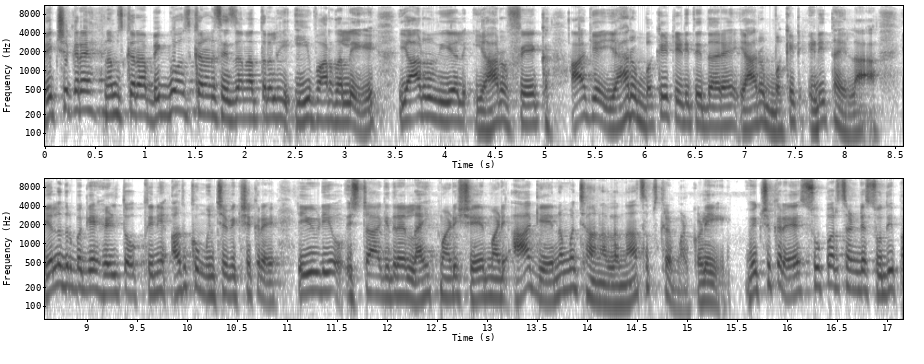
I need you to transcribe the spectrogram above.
ವೀಕ್ಷಕರೇ, ನಮಸ್ಕಾರ. ಬಿಗ್ ಬಾಸ್ ಕನ್ನಡ ಸೀಸನ್ ಹತ್ತರಲ್ಲಿ ಈ ವಾರದಲ್ಲಿ ಯಾರು ರಿಯಲ್ ಯಾರು ಫೇಕ್ ಹಾಗೆ ಯಾರು ಬಕೆಟ್ ಹಿಡಿತಿದ್ದಾರೆ, ಯಾರು ಬಕೆಟ್ ಹಿಡಿತಾ ಇಲ್ಲ, ಎಲ್ಲದ್ರ ಬಗ್ಗೆ ಹೇಳ್ತಾ ಹೋಗ್ತೀನಿ. ಅದಕ್ಕೂ ಮುಂಚೆ ವೀಕ್ಷಕರೇ, ಈ ವಿಡಿಯೋ ಇಷ್ಟ ಆಗಿದ್ರೆ ಲೈಕ್ ಮಾಡಿ ಶೇರ್ ಮಾಡಿ, ಹಾಗೆ ನಮ್ಮ ಚಾನಲ್ ಅನ್ನ ಸಬ್ಸ್ಕ್ರೈಬ್ ಮಾಡ್ಕೊಳ್ಳಿ. ವೀಕ್ಷಕರೇ ಸೂಪರ್ ಸಂಡೇ ಸುದೀಪ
